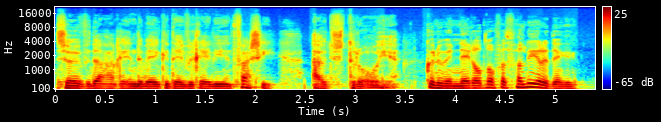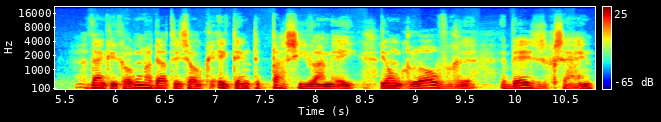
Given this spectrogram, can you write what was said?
zeven dagen in de week het evangelie in het Fassi uitstrooien. Kunnen we in Nederland nog wat van leren, denk ik? Denk ik ook, maar dat is ook, ik denk, de passie waarmee jonggelovigen bezig zijn.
